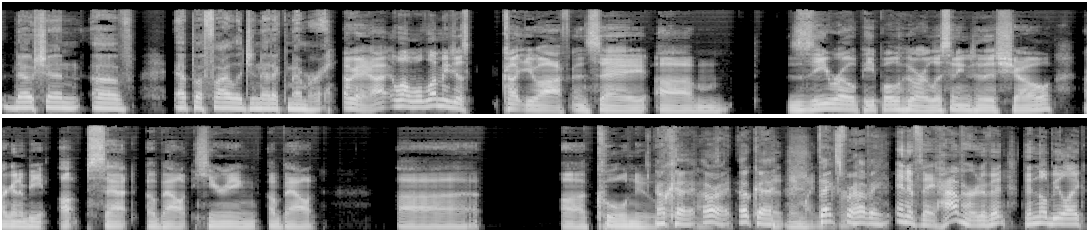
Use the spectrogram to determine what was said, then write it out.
notion of epiphylogenetic memory. Okay. I, well, well, let me just cut you off and say um, zero people who are listening to this show are going to be upset about hearing about uh, a cool new. Okay. All right. Okay. they might Thanks for having And if they have heard of it, then they'll be like,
